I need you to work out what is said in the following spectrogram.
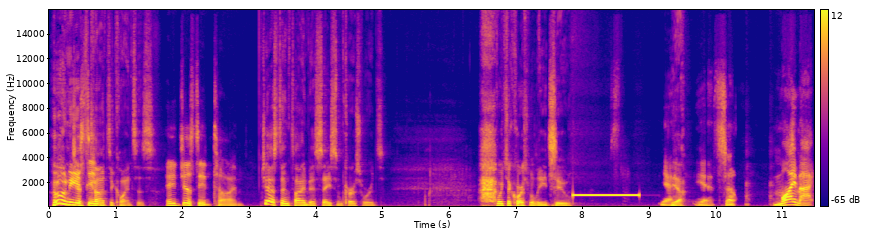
Who needs in- consequences? just in time. Just in time to say some curse words, which of course will lead to Yeah. Yeah. Yeah. So, my Mac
